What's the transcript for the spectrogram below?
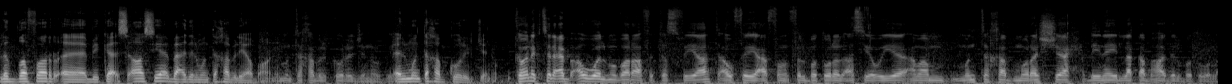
للظفر آه، بكأس آسيا بعد المنتخب الياباني المنتخب الكوري الجنوبي المنتخب الكوري الجنوبي كونك تلعب أول مباراة في التصفيات أو في عفوا في البطولة الآسيوية أمام منتخب مرشح لنيل لقب هذه البطولة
